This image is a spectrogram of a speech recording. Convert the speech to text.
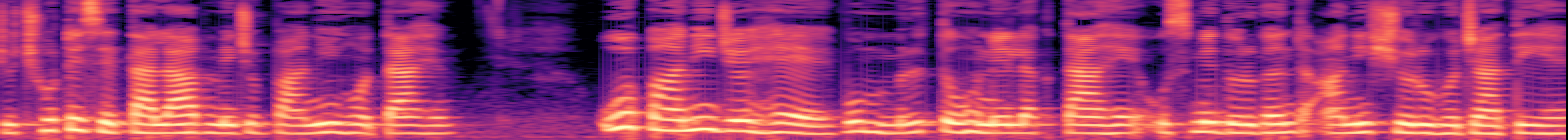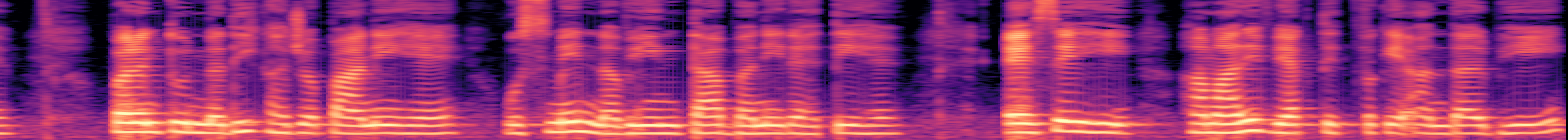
जो छोटे से तालाब में जो पानी होता है, वो पानी जो है, वो मृत होने लगता है, उसमें दुर्गंध आनी शुरू हो जाती है। परंतु नदी का जो पानी है, उसमें नवीनता बनी रहती है। ऐसे ही हमारे व्यक्तित्व के अंदर भी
